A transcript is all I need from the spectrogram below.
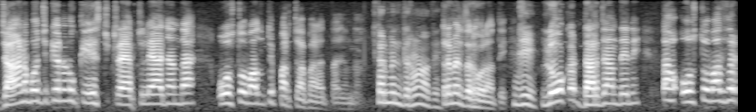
ਜਾਣਬੁੱਝ ਕੇ ਉਹਨਾਂ ਨੂੰ ਕੇਸ ਚ ਟ੍ਰੈਪ ਚ ਲਿਆ ਜਾਂਦਾ ਉਸ ਤੋਂ ਬਾਅਦ ਉੱਤੇ ਪਰਚਾ ਪਾ ਦਿੱਤਾ ਜਾਂਦਾ। ਧਰਮਿੰਦਰ ਹੋਣਾ ਤੇ? ਧਰਮਿੰਦਰ ਹੋਰਾਂ ਤੇ। ਜੀ। ਲੋਕ ਡਰ ਜਾਂਦੇ ਨੇ ਤਾਂ ਉਸ ਤੋਂ ਬਾਅਦ ਫਿਰ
